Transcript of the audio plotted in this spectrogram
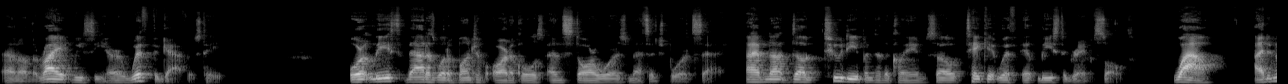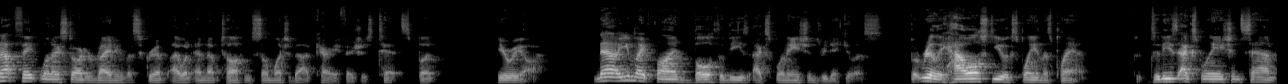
and on the right, we see her with the gaffer's tape. Or at least that is what a bunch of articles and Star Wars message boards say. I have not dug too deep into the claim, so take it with at least a grain of salt. Wow, I did not think when I started writing the script I would end up talking so much about Carrie Fisher's tits, but here we are. Now, you might find both of these explanations ridiculous, but really, how else do you explain this plan? Do these explanations sound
